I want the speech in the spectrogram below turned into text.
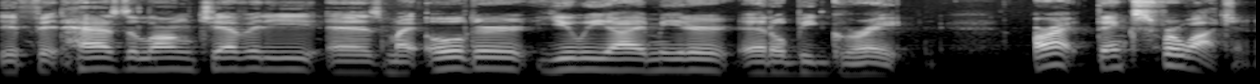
If it has the longevity as my older UEI meter, it'll be great. All right, thanks for watching.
